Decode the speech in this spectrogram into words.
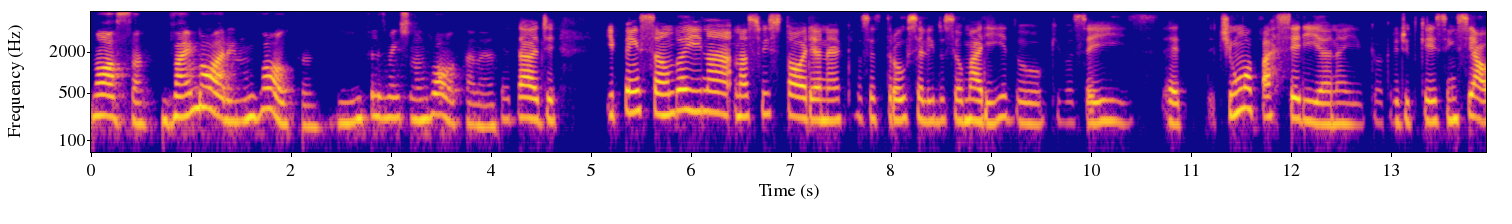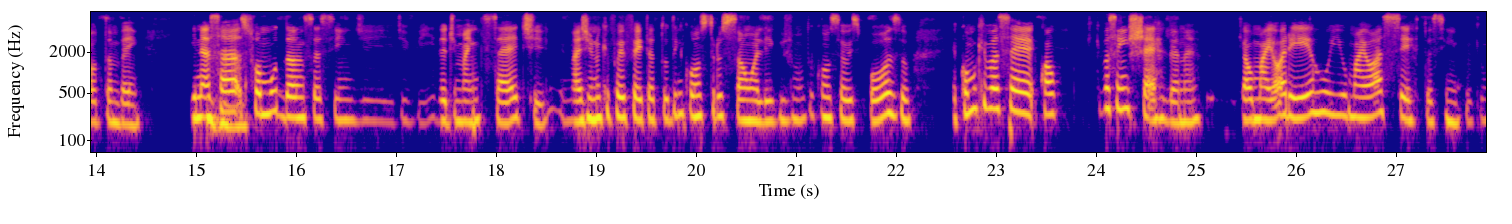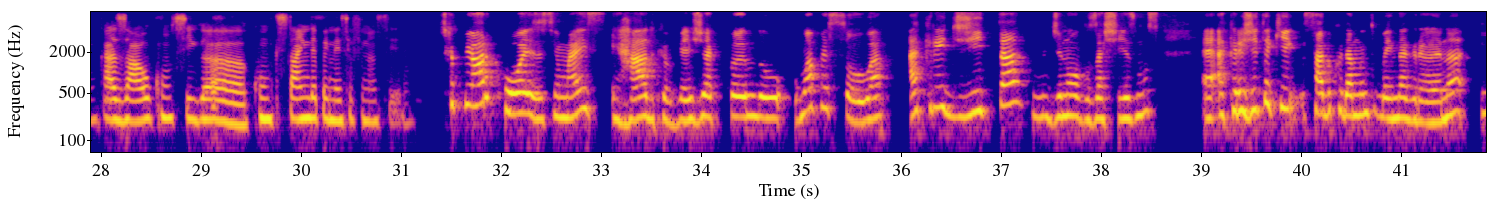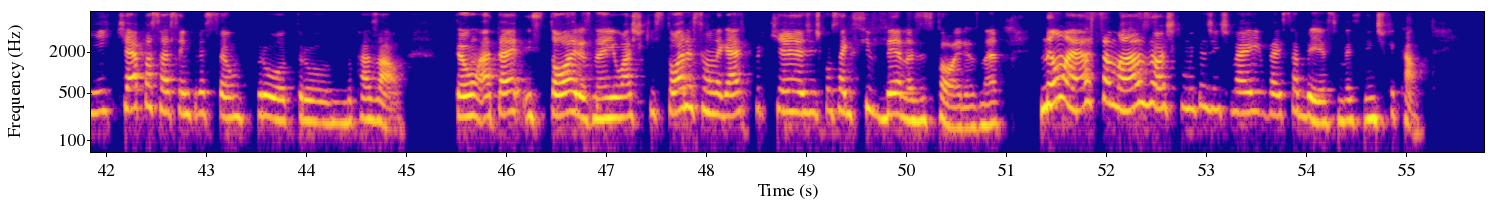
nossa, vai embora e não volta. E infelizmente não volta, né? Verdade. E pensando aí na, na sua história, né, que você trouxe ali do seu marido, que vocês é, tinham uma parceria, né, e que eu acredito que é essencial também. E nessa uhum. sua mudança, assim, de, de vida, de mindset, imagino que foi feita tudo em construção ali, junto com seu esposo, é como que você, qual que você enxerga, né, que é o maior erro e o maior acerto, assim, para que um casal consiga conquistar a independência financeira? Acho que a pior coisa, assim, o mais errado que eu vejo é quando uma pessoa acredita, de novo, os achismos, é, acredita que sabe cuidar muito bem da grana e quer passar essa impressão para o outro do casal. Então, até histórias, né? Eu acho que histórias são legais porque a gente consegue se ver nas histórias, né? Não é essa, mas eu acho que muita gente vai, vai saber, assim, vai se identificar.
